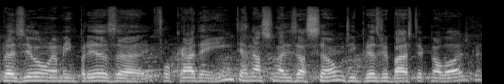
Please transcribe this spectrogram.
Brasil é uma empresa focada em internacionalização de empresas de base tecnológica.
